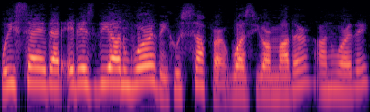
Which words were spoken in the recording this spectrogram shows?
We say that it is the unworthy who suffer. Was your mother unworthy?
